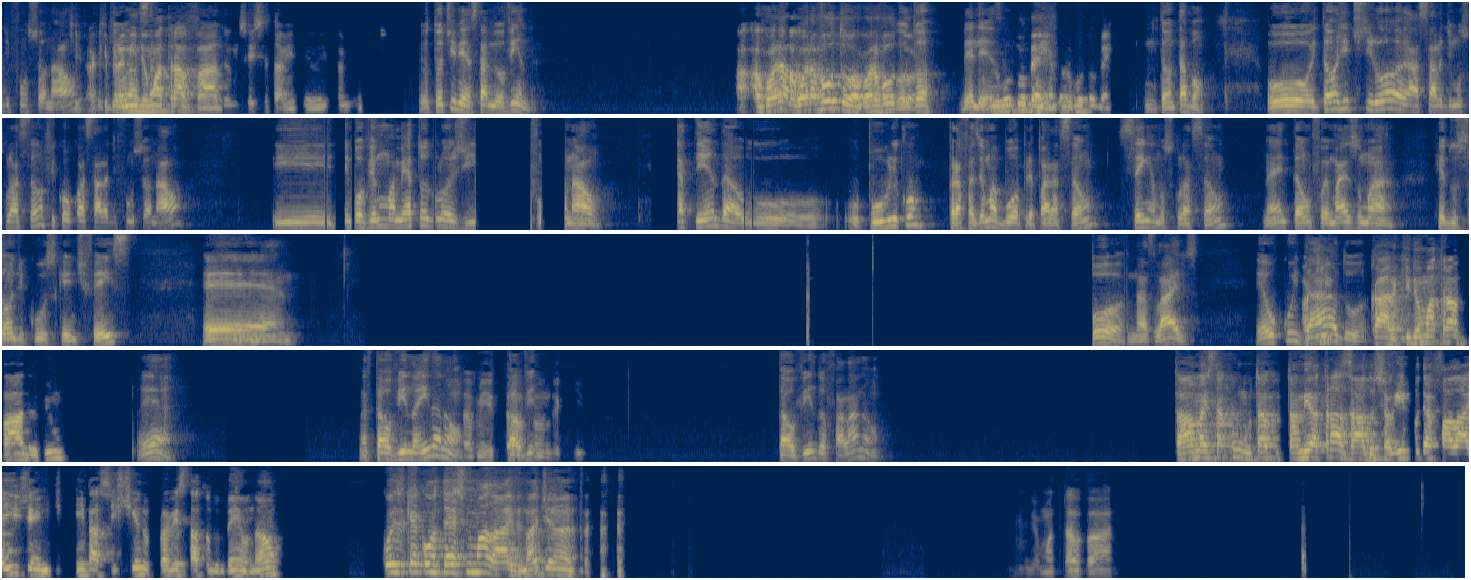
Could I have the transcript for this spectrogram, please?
De funcional. Aqui, aqui para mim deu uma travada, não sei se você está me vendo aí também. Eu estou te vendo, você está me ouvindo? Agora, agora voltou, agora voltou. Voltou? Beleza. Agora voltou bem, agora voltou bem. Então tá bom. O, então a gente tirou a sala de musculação, ficou com a sala de funcional e desenvolvemos uma metodologia funcional que atenda o, o público para fazer uma boa preparação sem a musculação. Né? Então, foi mais uma redução de custo que a gente fez. É... Uhum. nas lives é o cuidado. Aqui, cara, que deu uma travada, viu? É. Mas tá ouvindo ainda não? Tá meio tá ouvindo... aqui. Tá ouvindo eu falar não? Tá, mas tá, com, tá, tá meio atrasado. Se alguém puder falar aí, gente, quem tá assistindo, para ver se tá tudo bem ou não. Coisa que acontece numa live, não adianta. Deu uma travada.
